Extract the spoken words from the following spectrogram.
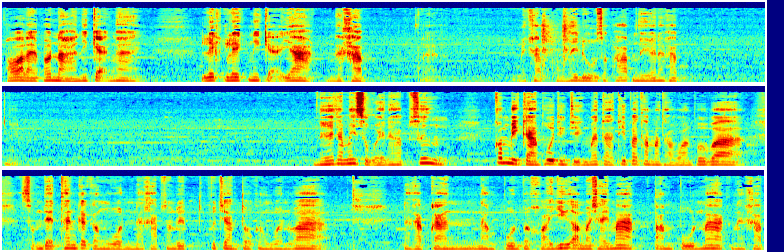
เพราะอะไรเพราะหนานี่แกะง่าย เล็กๆ นี่แกะยากนะครับนะครับผมให้ดูสภาพเนื้อนะครับ เนื้อจะไม่สวยนะครับ ซึ่งก็มีการพูดจริงๆแม้แต่ที่พระธรรมถาวรพูดว่าสมเด็จท่านก็กังวลนะครับ สมเด็จพระจันโตกังวลว่านะครับ การนำปูนประขอยยิ่งเอามาใช้มากตำปูนมากนะครับ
